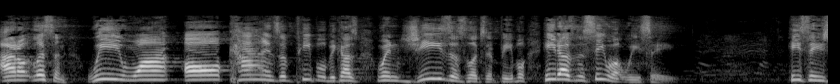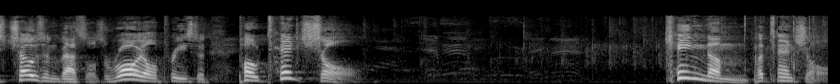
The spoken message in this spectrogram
I don't, listen, we want all kinds of people because when Jesus looks at people, he doesn't see what we see. He sees chosen vessels, royal priesthood, potential, kingdom potential.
